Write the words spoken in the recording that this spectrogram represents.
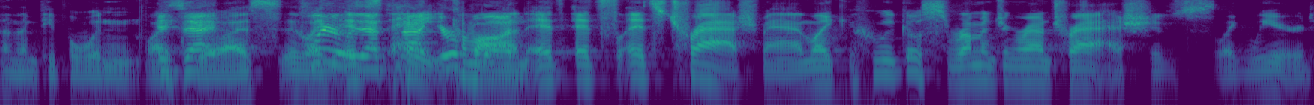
and then people wouldn't like that- realize. uh, Like, it's, that's hey, not your come blood. on, it's it's it's trash, man. Like, who would go s- rummaging around trash? It's like weird.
